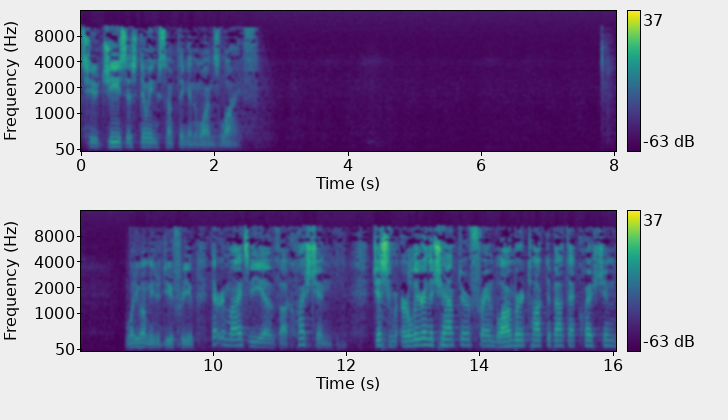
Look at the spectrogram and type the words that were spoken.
to Jesus doing something in one's life. What do you want me to do for you? That reminds me of a question just from earlier in the chapter. Fran Blomberg talked about that question.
